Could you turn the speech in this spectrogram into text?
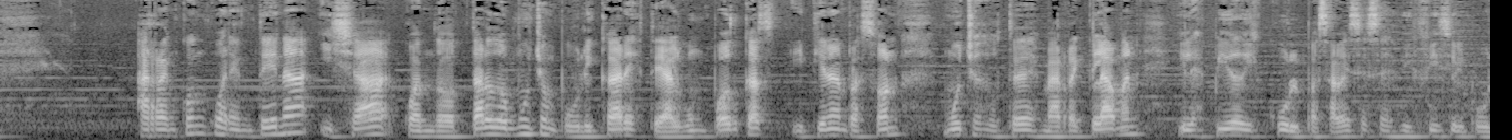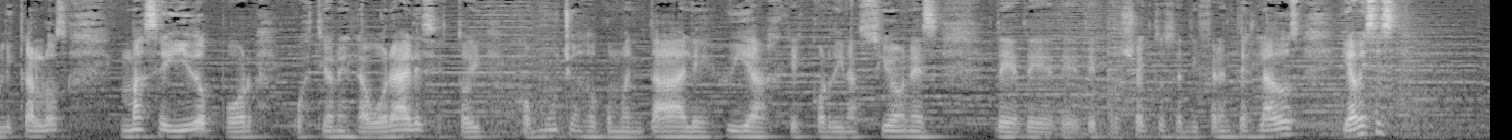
arrancó en cuarentena y ya cuando tardo mucho en publicar este algún podcast y tienen razón, muchos de ustedes me reclaman y les pido disculpas. A veces es difícil publicarlos más seguido por cuestiones laborales. Estoy con muchos documentales, viajes, coordinaciones de, proyectos en diferentes lados y a veces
